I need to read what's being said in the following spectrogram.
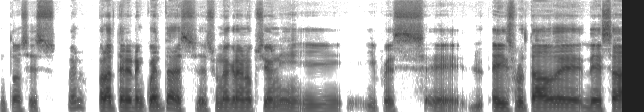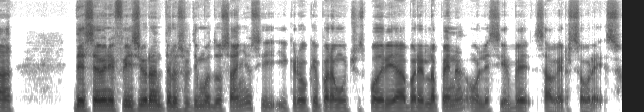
Entonces, bueno, para tener en cuenta es, una gran opción y, pues eh, he disfrutado de, esa, de ese beneficio durante los últimos dos años y creo que para muchos podría valer la pena o les sirve saber sobre eso.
